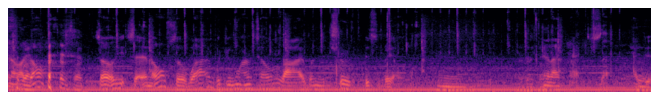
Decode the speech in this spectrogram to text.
No, I don't. Exactly. So he said, and also, why would you want to tell a lie when the truth is available? Go. And I practice that. I Sure.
